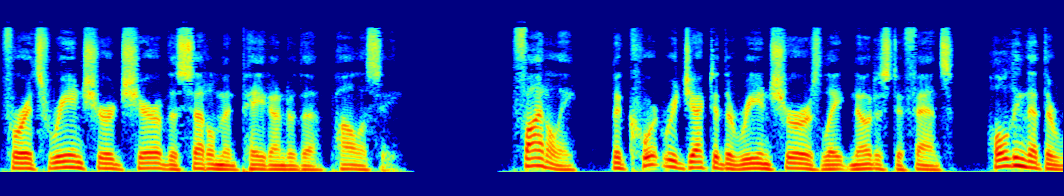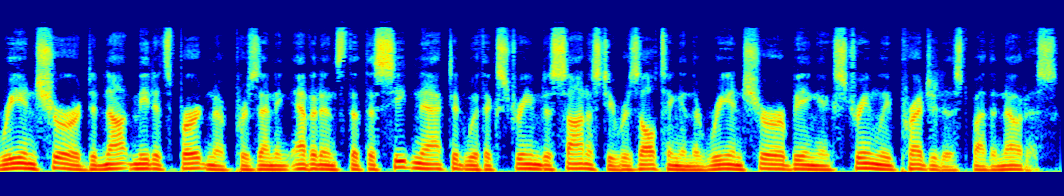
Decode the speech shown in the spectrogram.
for its reinsured share of the settlement paid under the policy. Finally, the court rejected the reinsurer's late notice defense, holding that the reinsurer did not meet its burden of presenting evidence that the cedent acted with extreme dishonesty, resulting in the reinsurer being extremely prejudiced by the notice.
